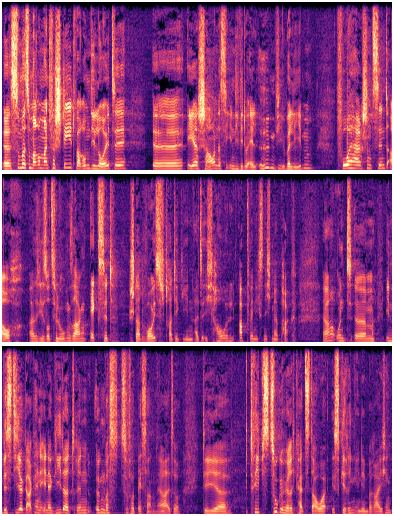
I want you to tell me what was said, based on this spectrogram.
äh, summa summarum, man versteht, warum die Leute äh, eher schauen, dass sie individuell irgendwie überleben. Vorherrschend sind auch, also die Soziologen sagen, Exit statt Voice-Strategien. Also ich hau ab, wenn ich es nicht mehr pack. Ja, und ähm, investiere gar keine Energie da drin, irgendwas zu verbessern. Ja, also die äh, Betriebszugehörigkeitsdauer ist gering in den Bereichen,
